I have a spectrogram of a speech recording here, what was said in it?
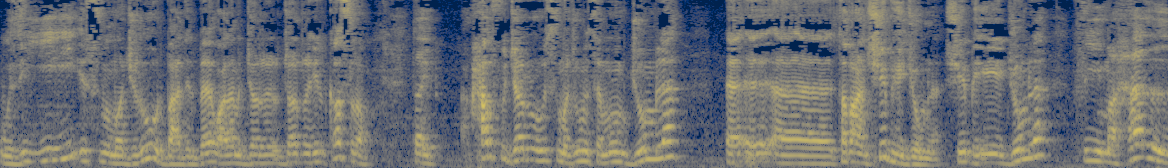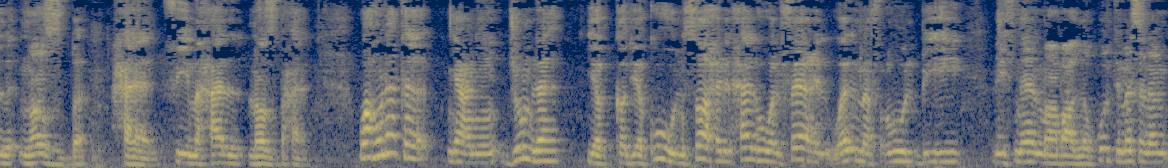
وزيه اسم مجرور بعد الباء وعلامة جر جره الكسرة. طيب حرف جر واسم مجرور يسموهم جملة. آه، آه، آه، طبعا شبه جملة. شبه إيه؟ جملة. في محل نصب حال. في محل نصب حال. وهناك يعني جملة قد يكون صاحب الحال هو الفاعل والمفعول به الاثنان مع بعض. لو قلت مثلا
